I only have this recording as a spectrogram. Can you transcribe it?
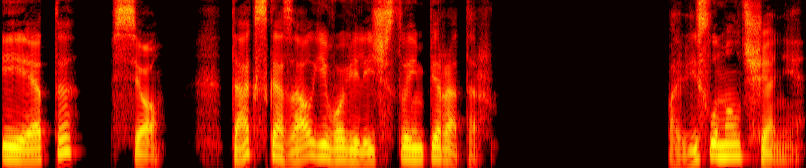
«И это все. Так сказал его величество император». Повисло молчание.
